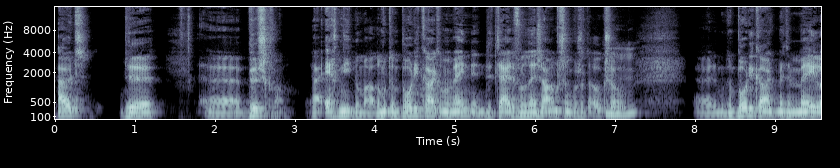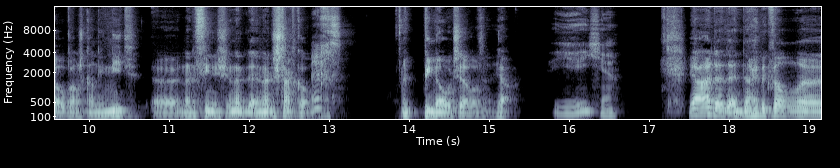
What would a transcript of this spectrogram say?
uit de eh, bus kwam. Ja, echt niet normaal. Er moet een bodyguard om hem heen. In de tijden van Lance Armstrong was dat ook zo. Mhm. Eh, er moet een bodyguard met hem meelopen, anders kan hij niet eh, naar de finish, naar de, naar de start komen. Echt? En Pinot hetzelfde, ja. Jeetje. Ja, da- da- daar heb ik wel. eh,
